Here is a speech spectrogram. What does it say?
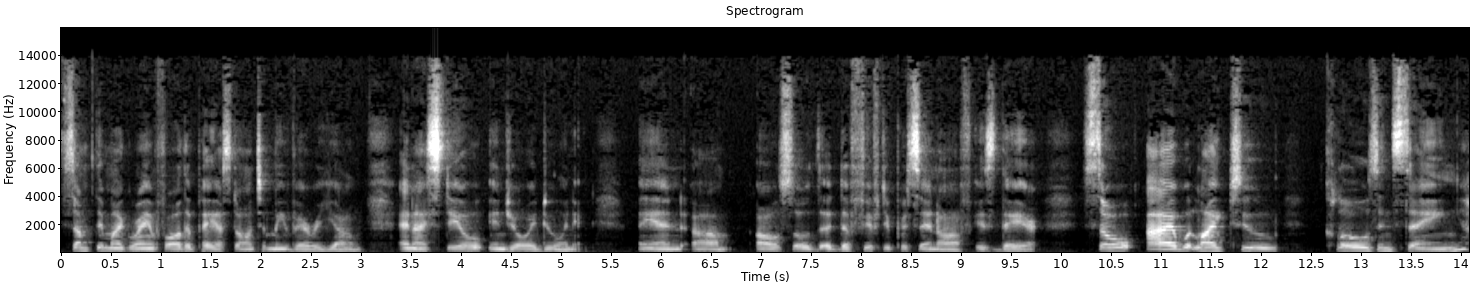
something my grandfather passed on to me very young and i still enjoy doing it and um, also the, the 50% off is there. So I would like to close in saying,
